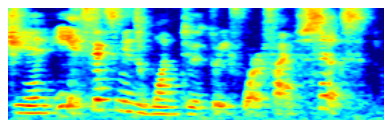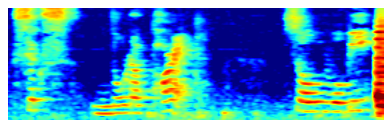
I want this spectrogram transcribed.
G and E. Six means one, two, three, four, five, six. Six note apart. So will be And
